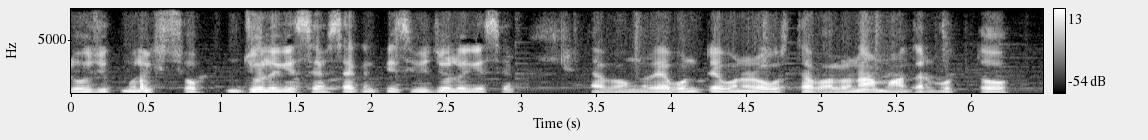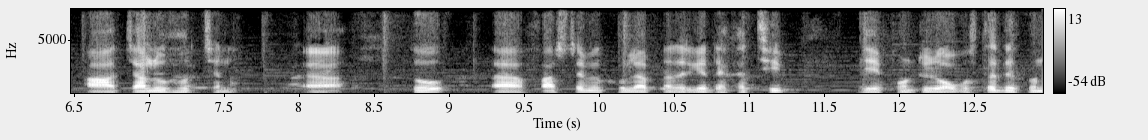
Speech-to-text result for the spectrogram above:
লজিক মলিক সব জ্বলে গেছে সেকেন্ড পিসিবি জ্বলে গেছে এবং রেবন টেবনের অবস্থা ভালো না মাদারবোর্ড তো চালু হচ্ছে না। তো ফার্স্ট টাইমে খুলে আপনাদেরকে দেখাচ্ছি যে ফোনটির অবস্থা। দেখুন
